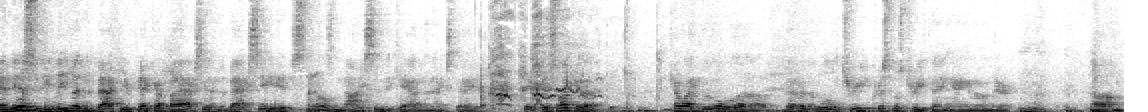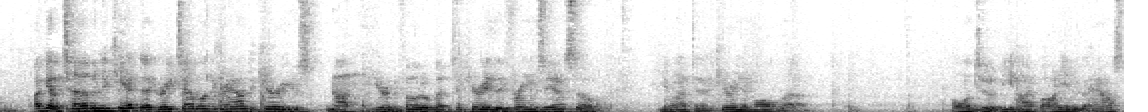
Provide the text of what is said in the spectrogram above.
And this, if you leave it in the back of your pickup by accident in the back seat, it smells nice in the cab the next day. It, it's like a kind of like a little uh, better than a little tree, Christmas tree thing hanging on there. Um, I've got a tub in the kit, that gray tub on the ground to carry, is not here in the photo, but to carry the frames in, so you don't have to carry them all uh, all into a beehive body into the house.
